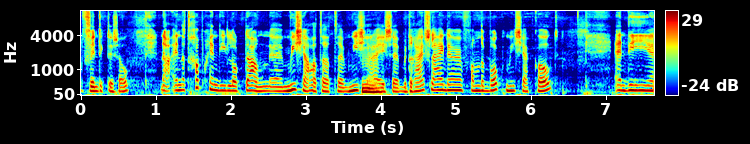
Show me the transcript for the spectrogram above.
vind ik dus ook. Nou, en het grappige in die lockdown, eh Misha had dat. Misha Mm. is eh, bedrijfsleider van de Bok, Misha Koot. En die,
